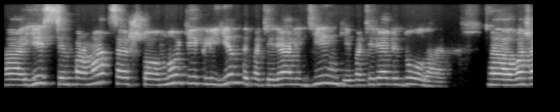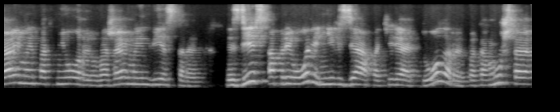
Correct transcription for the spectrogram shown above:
есть информация, что многие клиенты потеряли деньги, потеряли доллары. Уважаемые партнеры, уважаемые инвесторы, Здесь априори нельзя потерять доллары, потому что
